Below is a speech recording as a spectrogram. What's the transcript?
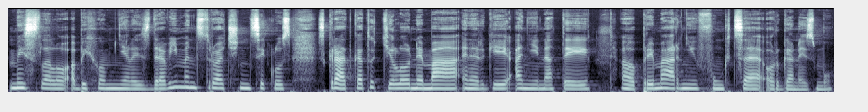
myslelo, abychom měli zdravý menstruační cyklus. Zkrátka to tělo nemá energii ani na ty primární funkce organismu.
